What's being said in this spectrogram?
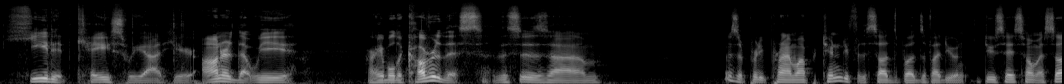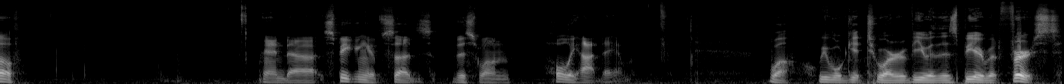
Heated case we got here. Honored that we are able to cover this. This is um this is a pretty prime opportunity for the Suds Buds, if I do do say so myself. And uh, speaking of suds, this one, holy hot damn. Well, we will get to our review of this beer, but first,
